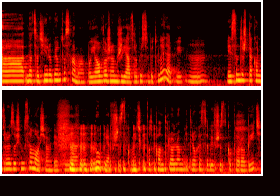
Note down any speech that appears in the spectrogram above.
a na co dzień robiłam to sama, bo ja uważam, że ja zrobię sobie to najlepiej. Mm. Ja jestem też taką trochę z 8 samosią, wiesz, że ja lubię wszystko mieć pod kontrolą i trochę sobie wszystko porobić.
